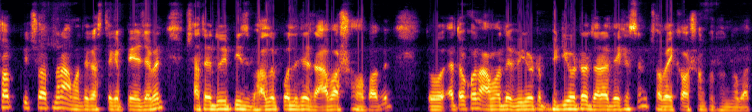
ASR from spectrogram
সবকিছু আপনারা আমাদের কাছ থেকে পেয়ে যাবেন। সাথে দুই পিস ভালো কোয়ালিটির রাবার সহ পাবেন। তো এতক্ষণ আমাদের ভিডিওটা ভিডিওটা যারা দেখেছেন, সবাইকে অসংখ্য ধন্যবাদ।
